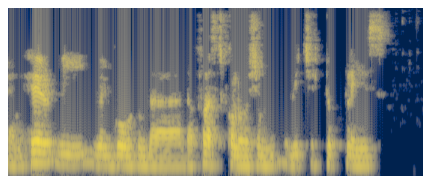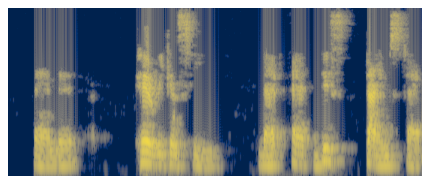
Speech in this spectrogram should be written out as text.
and here we will go to the, the first collision which took place and uh, here we can see that at this time step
